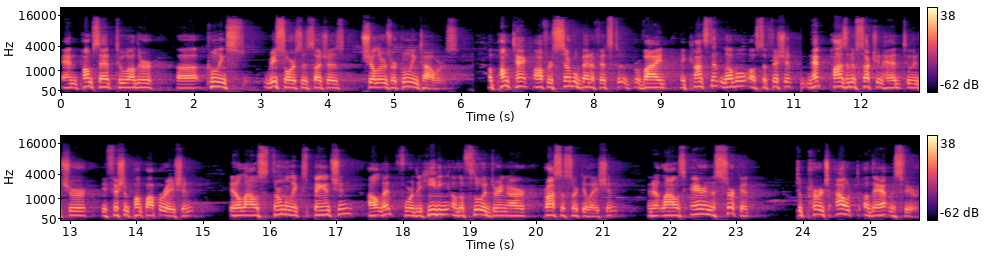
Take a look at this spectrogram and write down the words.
and pumps that to other uh, cooling resources such as chillers or cooling towers. A pump tank offers several benefits to provide a constant level of sufficient net positive suction head to ensure efficient pump operation. It allows thermal expansion outlet for the heating of the fluid during our process circulation, and it allows air in the circuit to purge out of the atmosphere.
